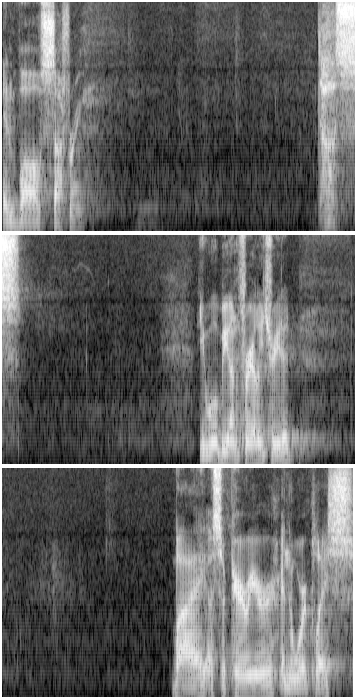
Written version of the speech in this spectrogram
involves suffering. Does. You will be unfairly treated by a superior in the workplace,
